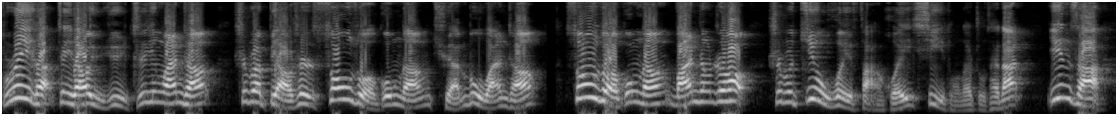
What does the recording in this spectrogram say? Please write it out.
break 这条语句执行完成，是不是表示搜索功能全部完成？搜索功能完成之后，是不是就会返回系统的主菜单？因此啊，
